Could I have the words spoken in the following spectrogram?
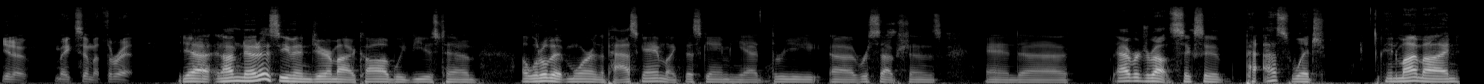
you know makes him a threat. Yeah, and I've noticed even Jeremiah Cobb, we've used him a little bit more in the past game. Like this game, he had three uh, receptions and uh, average about six a pass, which in my mind,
